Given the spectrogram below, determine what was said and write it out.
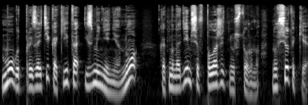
могут произойти какие-то изменения. Но, как мы надеемся, в положительную сторону. Но все-таки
